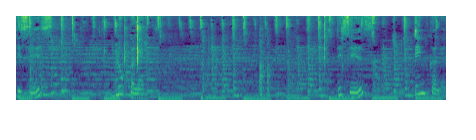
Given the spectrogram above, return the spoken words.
This is blue color. This is pink color.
